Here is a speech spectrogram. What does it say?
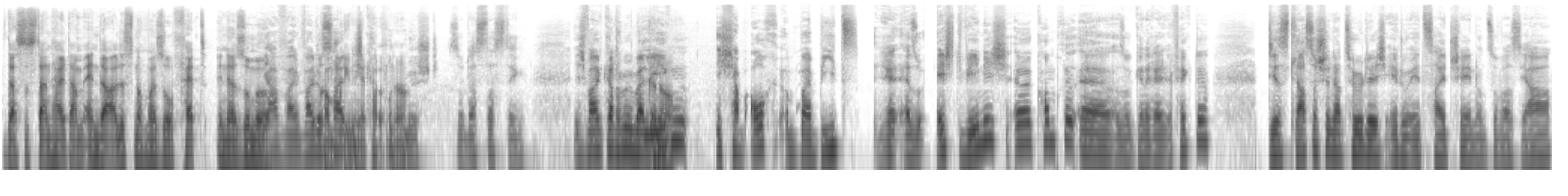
dass es dann halt am Ende alles nochmal so fett in der Summe Ja, weil, weil du es halt nicht kaputt wird, ne? mischt. So, das ist das Ding. Ich war halt gerade am überlegen, genau ich habe auch bei Beats also echt wenig äh, Kompre äh, also generell Effekte. Das klassische natürlich, 808 Sidechain und sowas, ja.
